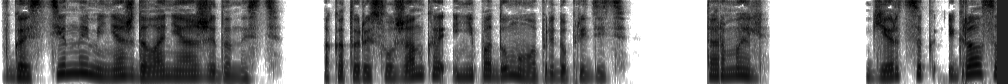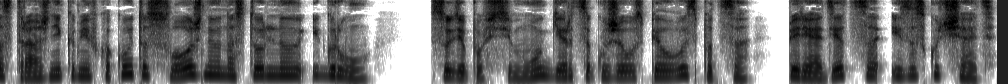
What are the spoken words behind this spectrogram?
В гостиной меня ждала неожиданность, о которой служанка и не подумала предупредить. Тормель. Герцог играл со стражниками в какую-то сложную настольную игру. Судя по всему, герцог уже успел выспаться, переодеться и заскучать.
